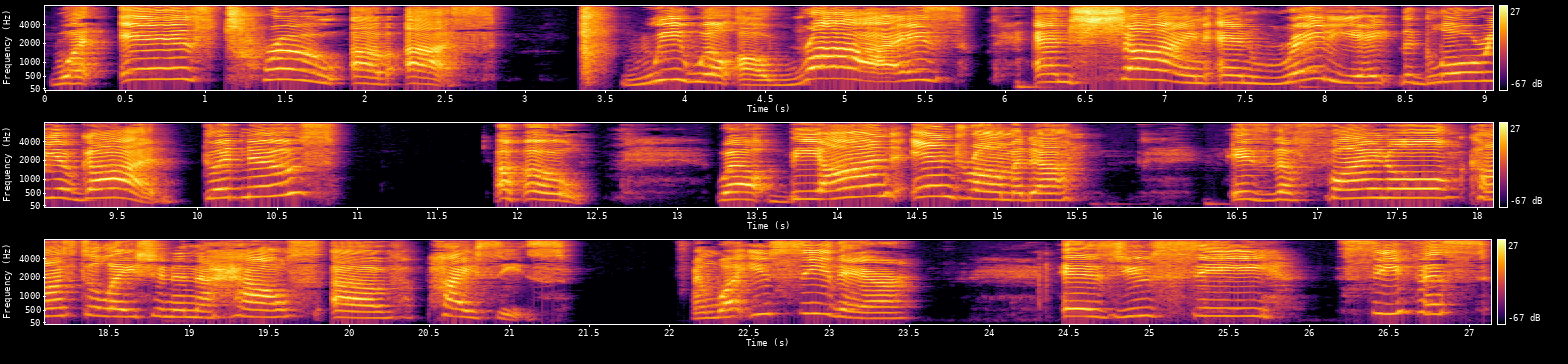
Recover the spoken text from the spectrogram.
what is true of us, we will arise and shine and radiate the glory of God. Good news? Oh, well, beyond Andromeda is the final constellation in the house of Pisces. And what you see there is you see Cepheus,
